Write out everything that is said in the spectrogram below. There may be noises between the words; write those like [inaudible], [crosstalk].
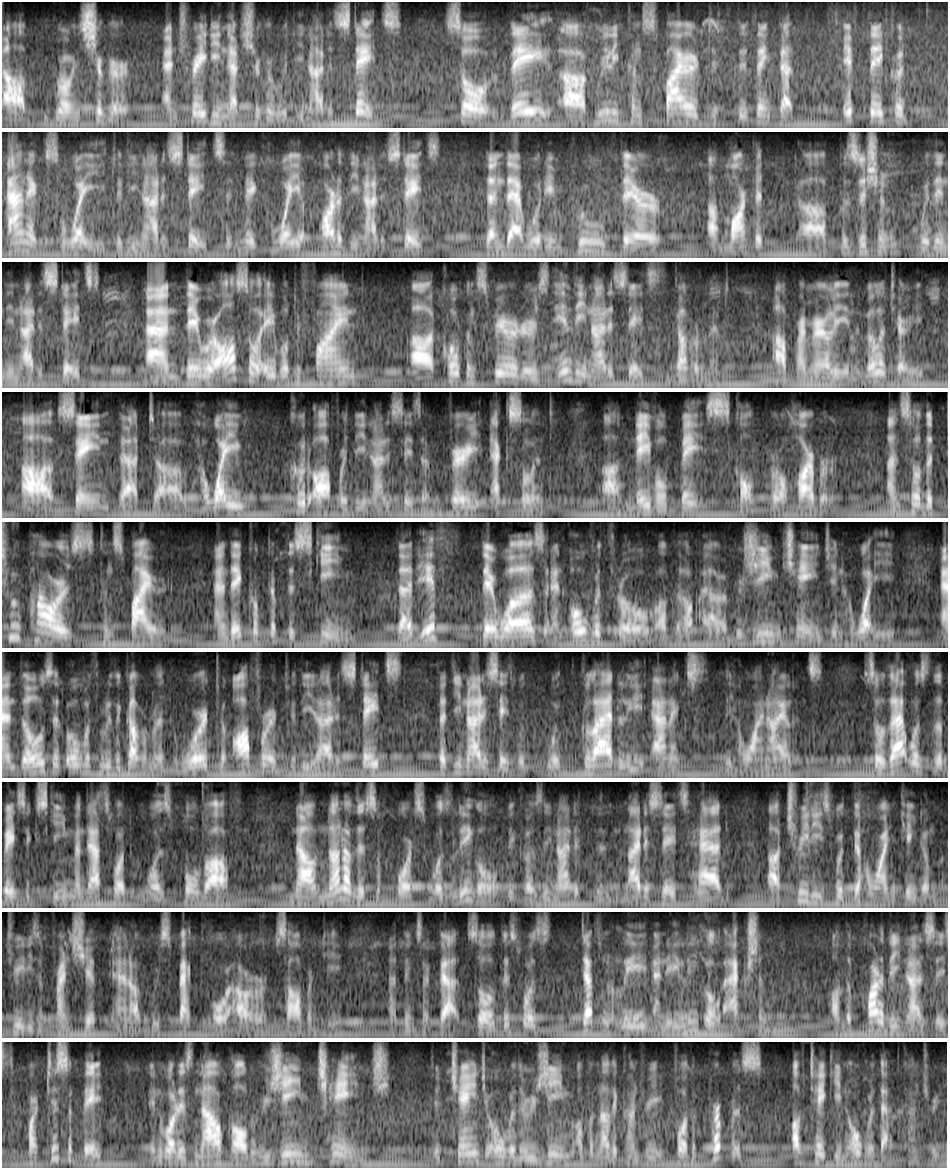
uh, growing sugar and trading that sugar with the United States. So they uh, really conspired to, to think that if they could annex Hawaii to the United States and make Hawaii a part of the United States, then that would improve their uh, market uh, position within the United States. And they were also able to find uh, co-conspirators in the United States government, uh, primarily in the military, uh, saying that uh, Hawaii could offer the United States a very excellent naval base called Pearl Harbor. And so the two powers conspired and they cooked up the scheme that if there was an overthrow of the uh, regime change in Hawaii and those that overthrew the government were to offer it to the United States, that the United States would, would gladly annex the Hawaiian Islands. So that was the basic scheme and that's what was pulled off. Now, none of this, of course, was legal because the United, the United States had uh, treaties with the Hawaiian Kingdom, treaties of friendship and of respect for our sovereignty and things like that. So this was definitely an illegal action on the part of the United States to participate in what is now called regime change, to change over the regime of another country for the purpose of taking over that country.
